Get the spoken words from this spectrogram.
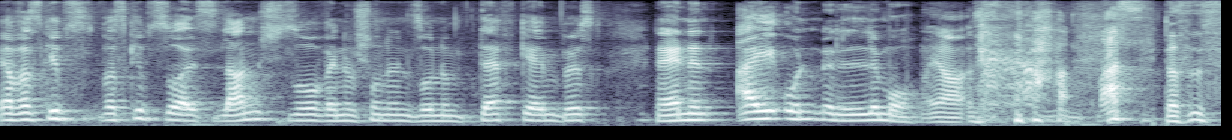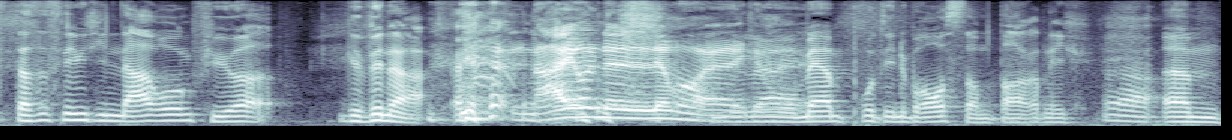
Ja, was gibt's, was gibt's so als Lunch, so wenn du schon in so einem Death Game bist? Naja, ein Ei und eine Limo. Ja, Was? das ist, das ist nämlich die Nahrung für Gewinner. ein Ei und eine Limo, ey. Limo. geil. Mehr Proteine brauchst du am Tag nicht. Ja. Ähm,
